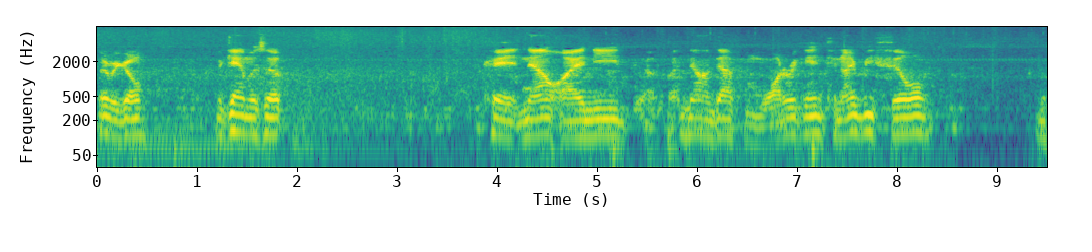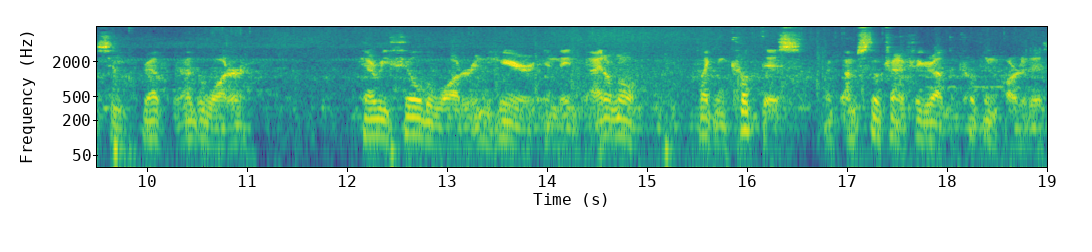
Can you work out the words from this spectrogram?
There we go. The gamma's up. Okay, now I need, uh, now I'm down from water again. Can I refill? Let's see, grab, grab the water. Can I refill the water in here? And they, I don't know if I can cook this. I'm still trying to figure out the cooking part of this.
